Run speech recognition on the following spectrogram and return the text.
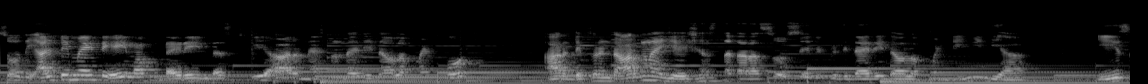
So the ultimate aim of dairy industry or National Dairy Development Board are different organizations that are associated with the dairy development in India is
